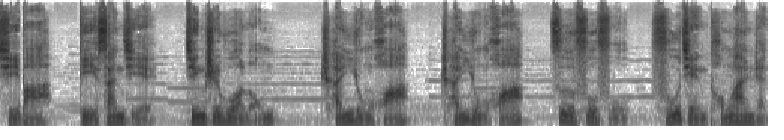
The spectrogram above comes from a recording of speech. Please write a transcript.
七八第三节，金之卧龙，陈永华。陈永华，字富甫，福建同安人。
